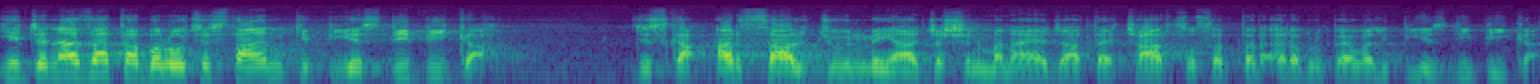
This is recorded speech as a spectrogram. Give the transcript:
ये जनाजा था बलोचिस्तान की पीएसडीपी का, जिसका हर साल जून में यहाँ जश्न मनाया जाता है 470 अरब रुपए वाली पीएसडीपी का,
